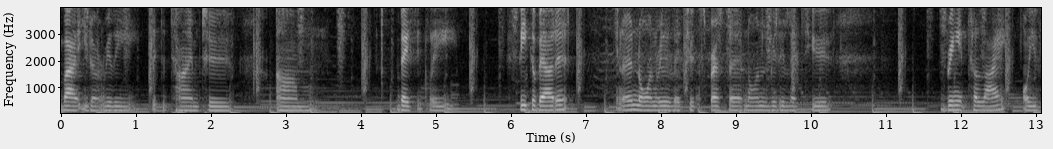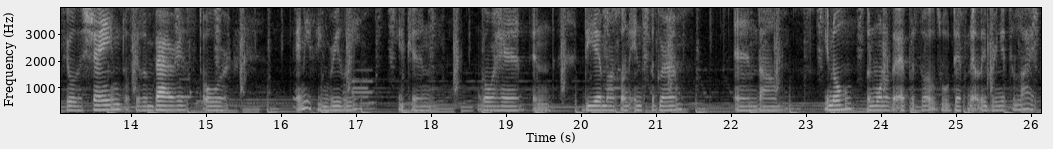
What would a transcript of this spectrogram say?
but you don't really get the time to um, basically speak about it. You know, no one really lets you express it. No one really lets you bring it to light, or you feel ashamed, or feel embarrassed, or anything really. You can go ahead and DM us on Instagram, and um, you know, in one of the episodes, we'll definitely bring it to light.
